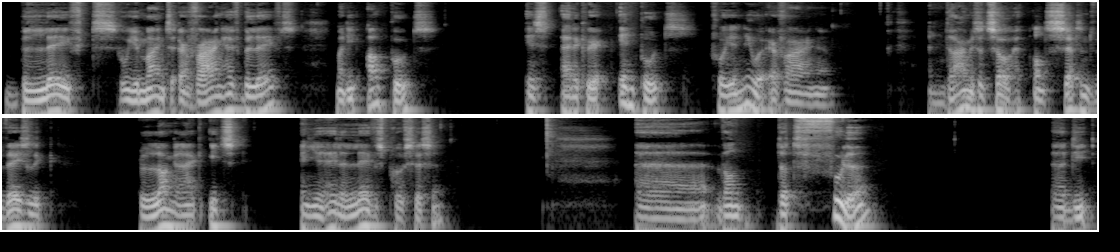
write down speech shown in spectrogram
beleeft, hoe je mind de ervaring heeft beleefd. Maar die output is eigenlijk weer input voor je nieuwe ervaringen. En daarom is het zo ontzettend wezenlijk belangrijk iets in je hele levensprocessen. Uh, want dat voelen uh, die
